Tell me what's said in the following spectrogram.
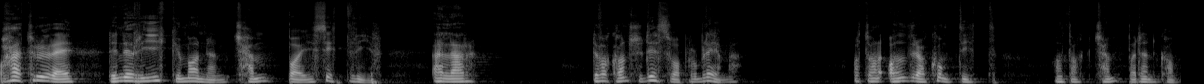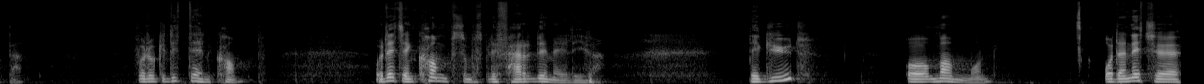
Og Her tror jeg denne rike mannen kjempa i sitt liv. Eller det var kanskje det som var problemet. At han aldri har kommet dit at han kjempa den kampen. For dere, dette er en kamp. Og det er ikke en kamp som vi blir ferdig med i livet. Det er Gud og mammon. Og er ikke,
